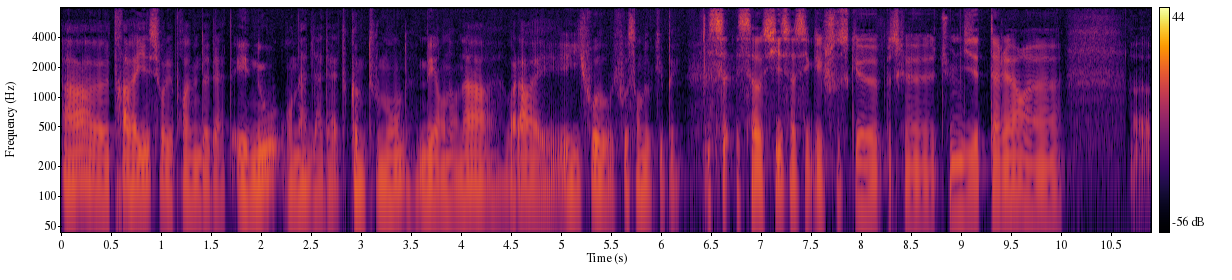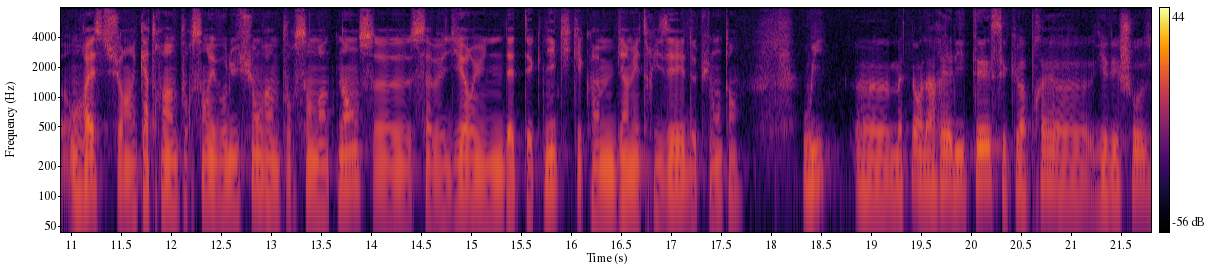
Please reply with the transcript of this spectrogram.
à euh, travailler sur les problèmes de dette. Et nous, on a de la dette, comme tout le monde, mais on en a, voilà, et, il faut, il faut s'en occuper. Ça, ça, aussi, ça c'est quelque chose que, parce que tu me disais tout à l'heure, euh, euh on reste sur un 80% évolution, 20% maintenance, euh, ça veut dire une dette technique qui est quand même bien maîtrisée depuis longtemps. Oui, maintenant la réalité, c'est qu'après, il y a des choses,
